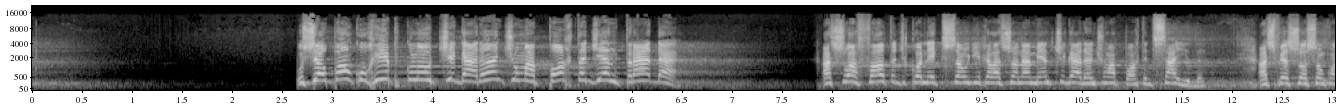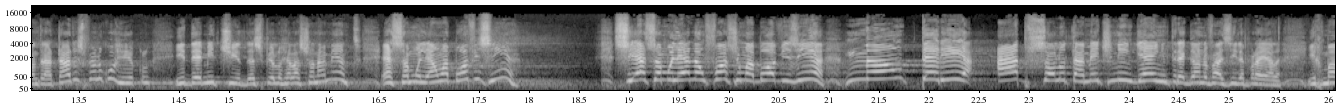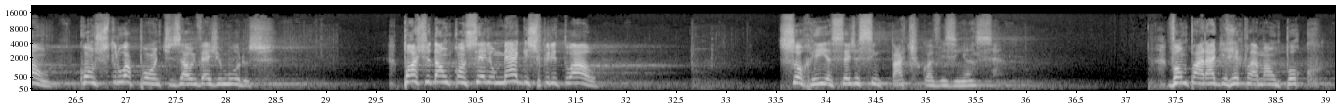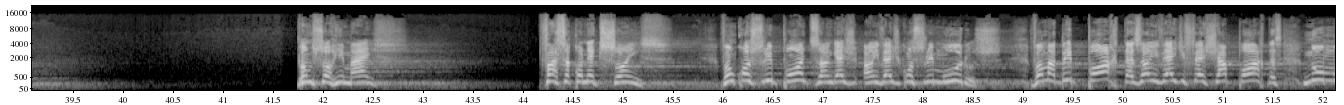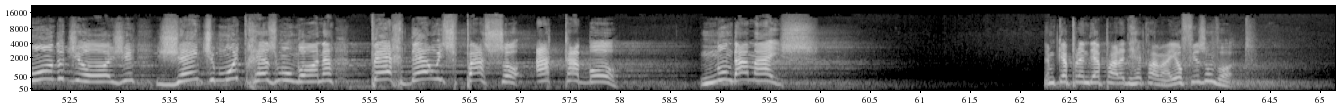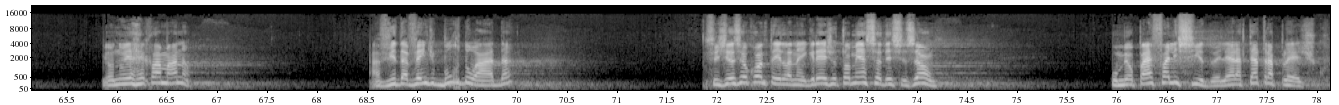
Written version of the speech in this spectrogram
O seu bom currículo te garante uma porta de entrada. A sua falta de conexão de relacionamento te garante uma porta de saída. As pessoas são contratadas pelo currículo e demitidas pelo relacionamento. Essa mulher é uma boa vizinha. Se essa mulher não fosse uma boa vizinha, não teria absolutamente ninguém entregando vasilha para ela. Irmão, construa pontes ao invés de muros. Posso te dar um conselho mega espiritual? Sorria, seja simpático a vizinhança. Vamos parar de reclamar um pouco. Vamos sorrir mais. Faça conexões. Vamos construir pontes ao invés, ao invés de construir muros. Vamos abrir portas ao invés de fechar portas. No mundo de hoje, gente muito resmungona perdeu espaço, acabou. Não dá mais. Temos que aprender a parar de reclamar. Eu fiz um voto. Eu não ia reclamar, não. A vida vem de burdoada. Esses dias eu contei lá na igreja, eu tomei essa decisão o meu pai é falecido, ele era tetraplégico.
